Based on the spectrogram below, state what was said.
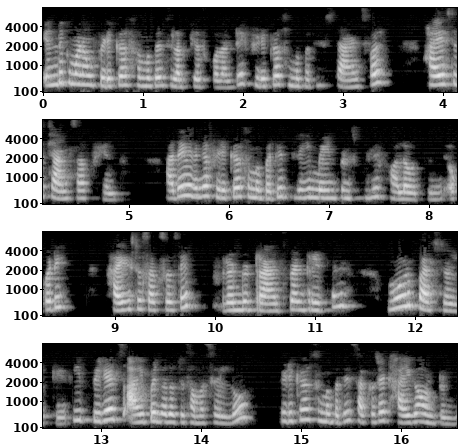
ఎందుకు మనం ఫిడికల్స్ హోమియోపతి సెలెక్ట్ చేసుకోవాలంటే Fiticus homeopathy stands for highest chance of health. అదే విధంగా Fiticus homeopathy three main principles follow అవుతుంది. ఒకటి హైయెస్ట్ సక్సెస్ రేట్ రెండు ట్రాన్స్ప్లాంట్ ట్రీట్మెంట్ మూడు పర్సనల్ కేర్ ఈ పీరియడ్స్ అయిపోయిన తర్వాత సమస్యల్లో ఫిడికల్ సోమోపతి సక్సెస్ రేట్ హైగా ఉంటుంది.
